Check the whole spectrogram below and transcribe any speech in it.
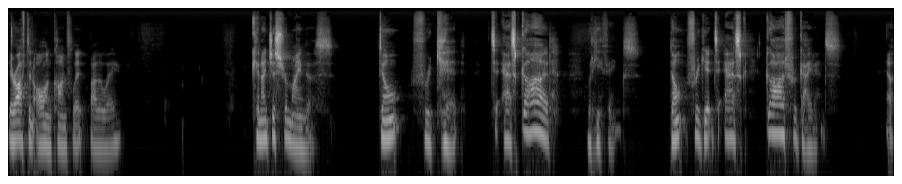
They're often all in conflict, by the way. Can I just remind us don't forget to ask God what he thinks. Don't forget to ask God for guidance. Uh, now,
